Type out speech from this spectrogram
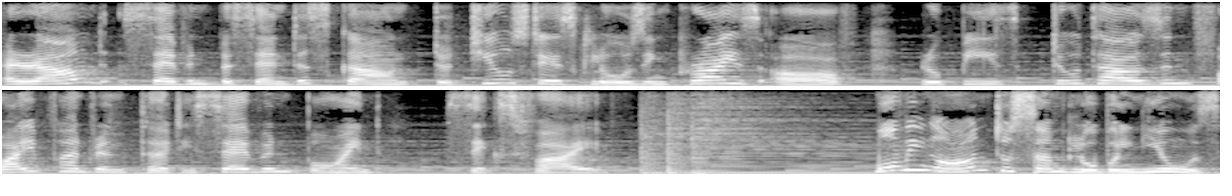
around 7% discount to Tuesday's closing price of rupees 2537.65. Moving on to some global news.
